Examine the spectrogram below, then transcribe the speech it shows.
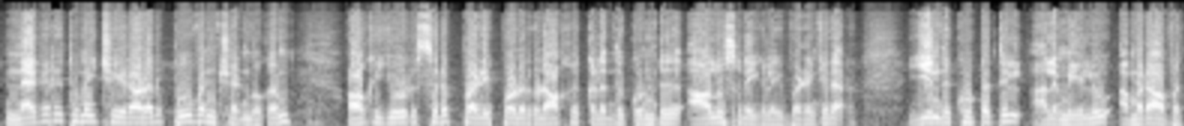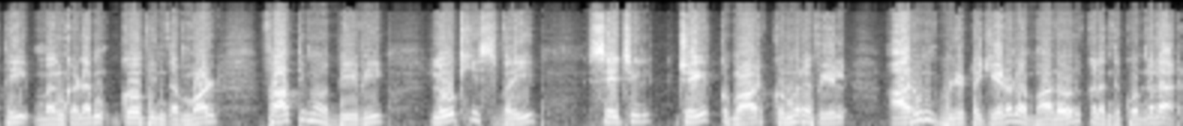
நகர துணைச் செயலாளர் பூவன் சண்முகம் ஆகியோர் சிறப்பு அழைப்பாளர்களாக கலந்து கொண்டு ஆலோசனைகளை வழங்கினர். இந்த கூட்டத்தில் அலமேலு அமராவதி மங்களம் கோவிந்தம்மாள் ஃபாத்திமா பிவி லோகேஸ்வரி செஜில் ஜெயக்குமார் குமரவேல் அருண் உள்ளிட்ட ஏராளமானோர் கலந்து கொண்டனர்.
